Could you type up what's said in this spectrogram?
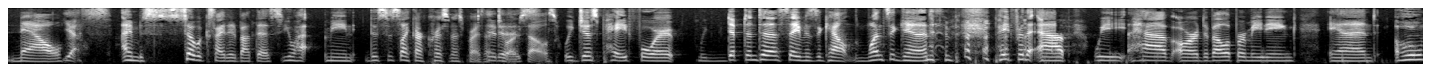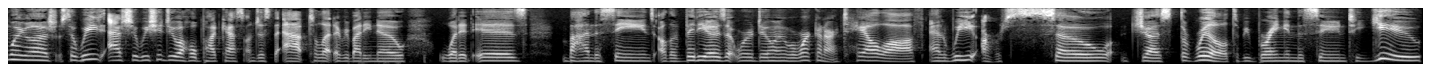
now. Yes. I'm so excited about this. You ha- I mean, this is like our Christmas present It to is. ourselves. We just paid for it. We dipped into a savings account once again, paid for the app. We have our developer meeting and oh my gosh. So we actually we should do a whole podcast on just the app to let everybody know what it is behind the scenes, all the videos that we're doing. We're working our tail off and we are so just thrilled to be bringing this soon to you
